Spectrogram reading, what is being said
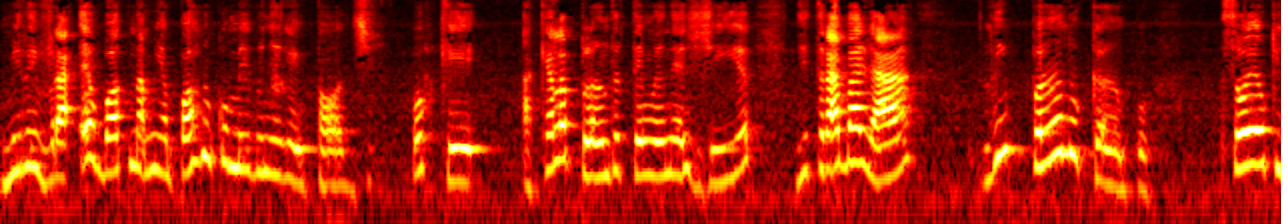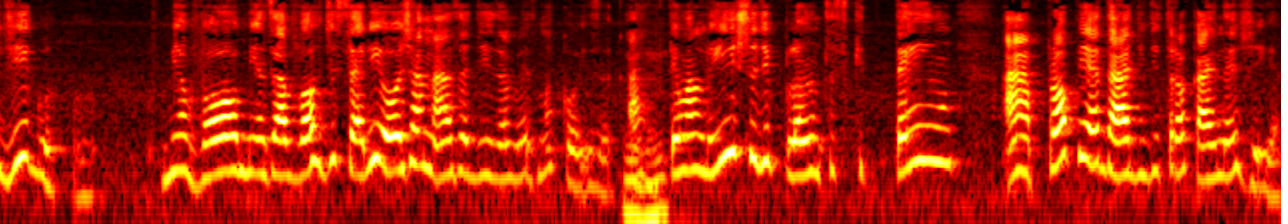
me livrar. Eu boto na minha porta, comigo ninguém pode. Porque aquela planta tem uma energia de trabalhar limpando o campo. Sou eu que digo? Minha avó, minhas avós disseram, e hoje a NASA diz a mesma coisa. Ah, uhum. tem uma lista de plantas que tem a propriedade de trocar energia.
